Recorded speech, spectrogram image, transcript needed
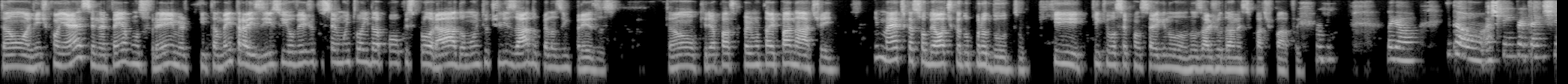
Então, a gente conhece, né, tem alguns framers que também traz isso e eu vejo que isso é muito ainda pouco explorado, muito utilizado pelas empresas. Então, queria perguntar aí para a Nath aí, e métrica sobre a ótica do produto, o que, que, que você consegue no, nos ajudar nesse bate-papo? Legal. Então, acho que é importante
